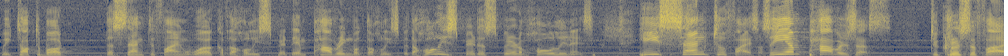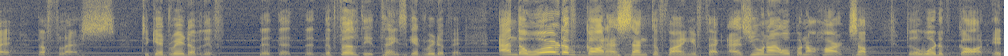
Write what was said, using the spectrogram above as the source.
We talked about the sanctifying work of the Holy Spirit, the empowering work of the Holy Spirit. The Holy Spirit, the Spirit of holiness, He sanctifies us, He empowers us to crucify the flesh, to get rid of the, the, the, the, the filthy things, get rid of it. And the Word of God has sanctifying effect. As you and I open our hearts up to the Word of God, it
